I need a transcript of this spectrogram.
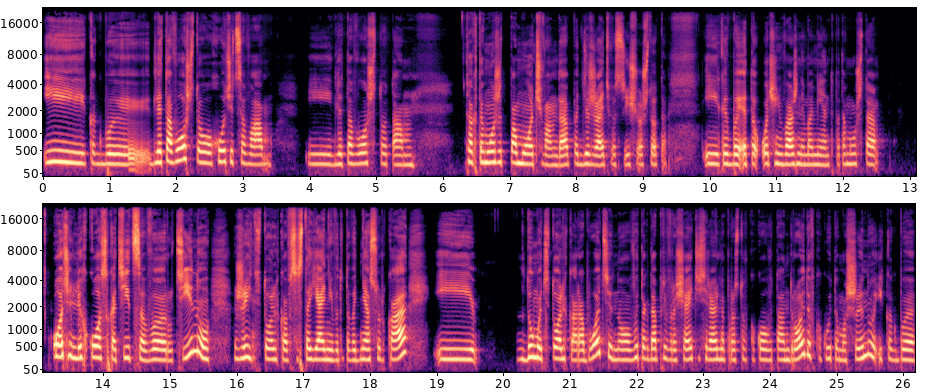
И как бы для того, что хочется вам и для того, что там как-то может помочь вам, да, поддержать вас еще что-то. И как бы это очень важный момент, потому что очень легко скатиться в рутину, жить только в состоянии вот этого дня сурка и думать только о работе, но вы тогда превращаетесь реально просто в какого-то андроида, в какую-то машину, и как бы,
